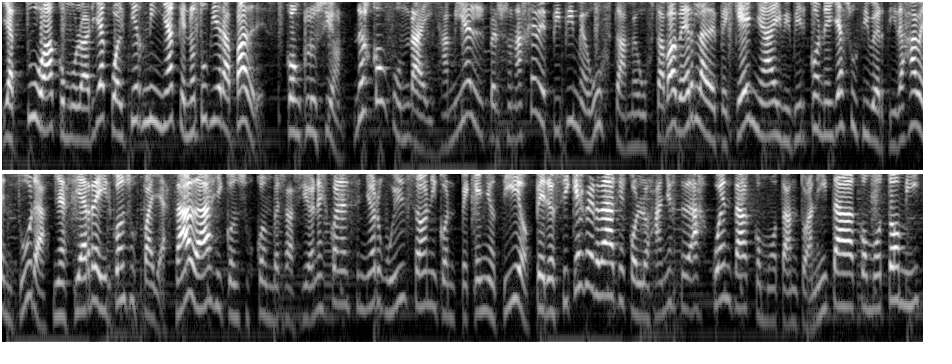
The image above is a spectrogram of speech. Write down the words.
Y actúa como lo haría cualquier niña que no tuviera padres. Conclusión, no os confundáis, a mí el personaje de Pipi me gusta, me gustaba verla de pequeña y vivir con ella sus divertidas aventuras. Me hacía reír con sus payasadas y con sus conversaciones con el señor Wilson y con pequeño tío. Pero sí que es verdad que con los años te das cuenta como tanto Anita como Tommy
